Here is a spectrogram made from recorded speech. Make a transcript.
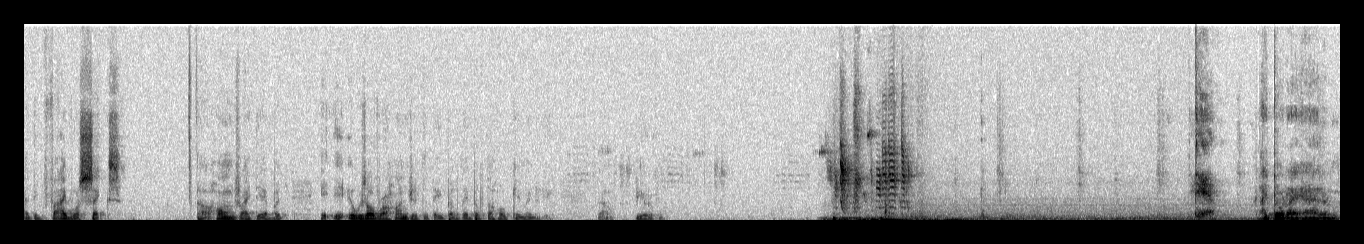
I think five or six uh, homes right there. But it, it, was over a hundred that they built. They built the whole community. Beautiful. Damn. I thought I had him.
